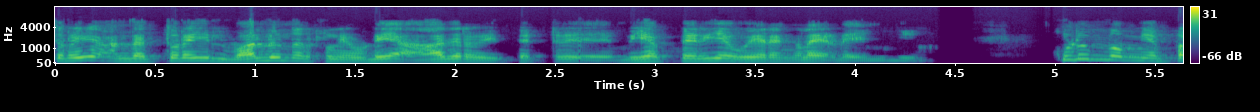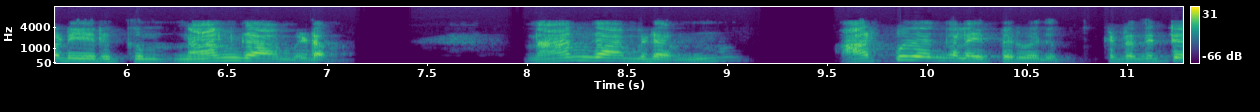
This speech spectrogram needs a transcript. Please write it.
துறையோ அந்த துறையில் வல்லுநர்களுடைய ஆதரவை பெற்று மிகப்பெரிய உயரங்களை அடைய முடியும். குடும்பம் எப்படி இருக்கும்? நான்காம் இடம். நான்காம் இடம் அற்புதங்களை பெறுவது. கிட்டத்தட்ட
